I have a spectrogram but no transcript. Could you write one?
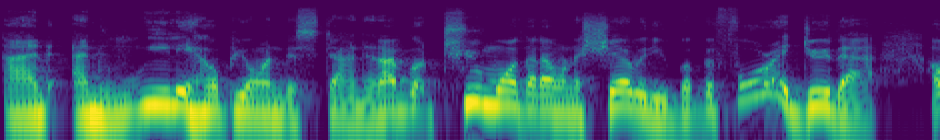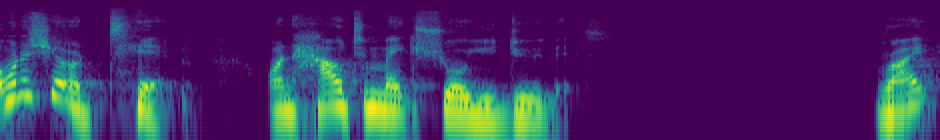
and and really help you understand. And I've got two more that I want to share with you. But before I do that, I want to share a tip on how to make sure you do this right?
